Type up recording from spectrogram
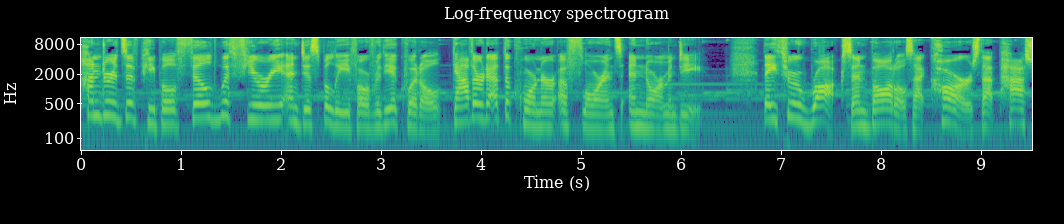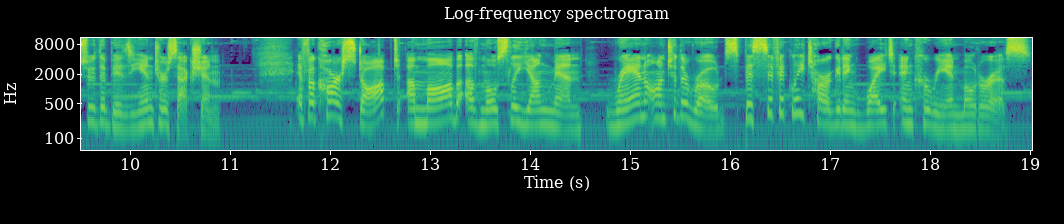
Hundreds of people filled with fury and disbelief over the acquittal gathered at the corner of Florence and Normandie. They threw rocks and bottles at cars that passed through the busy intersection. If a car stopped, a mob of mostly young men ran onto the road, specifically targeting white and Korean motorists.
